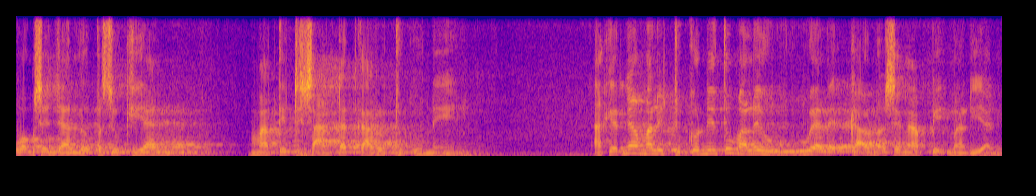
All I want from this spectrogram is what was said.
wong sing jaluk pesugihan mati disantet karo dukune akhirnya malih dukun itu malih welek gak ono sing apik malian.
